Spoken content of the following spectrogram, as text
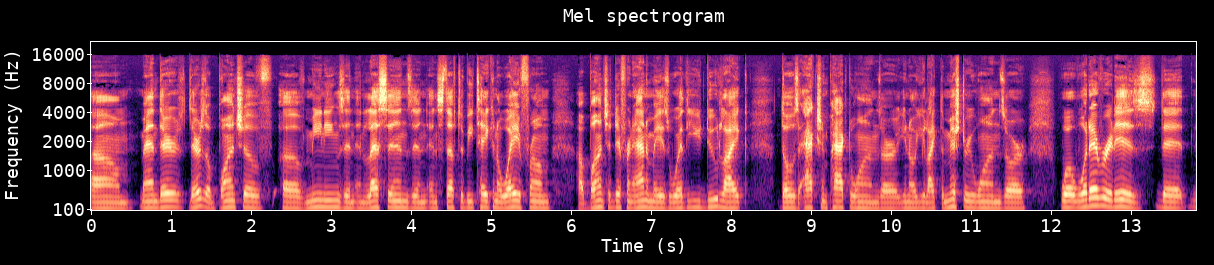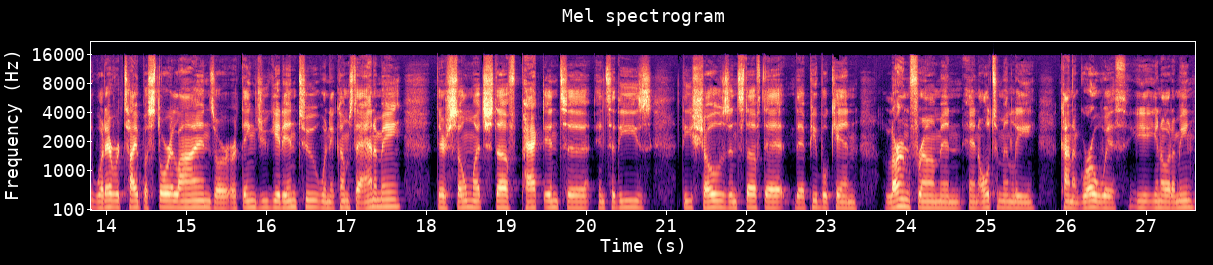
um, man, there's there's a bunch of, of meanings and, and lessons and, and stuff to be taken away from a bunch of different animes. Whether you do like those action packed ones or you know you like the mystery ones or well whatever it is that whatever type of storylines or, or things you get into when it comes to anime, there's so much stuff packed into into these these shows and stuff that that people can learn from and and ultimately kind of grow with you, you, know what i mean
